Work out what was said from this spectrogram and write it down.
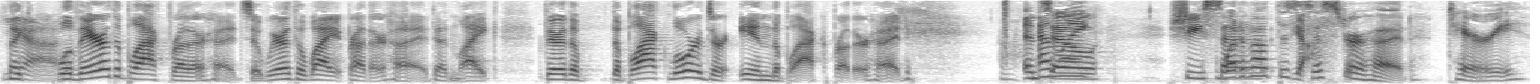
Like, Yeah. well, they're the Black Brotherhood, so we're the White Brotherhood, and like they're the the Black Lords are in the Black Brotherhood, and, And, so like, she said, what about the yeah. sisterhood, Terry?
